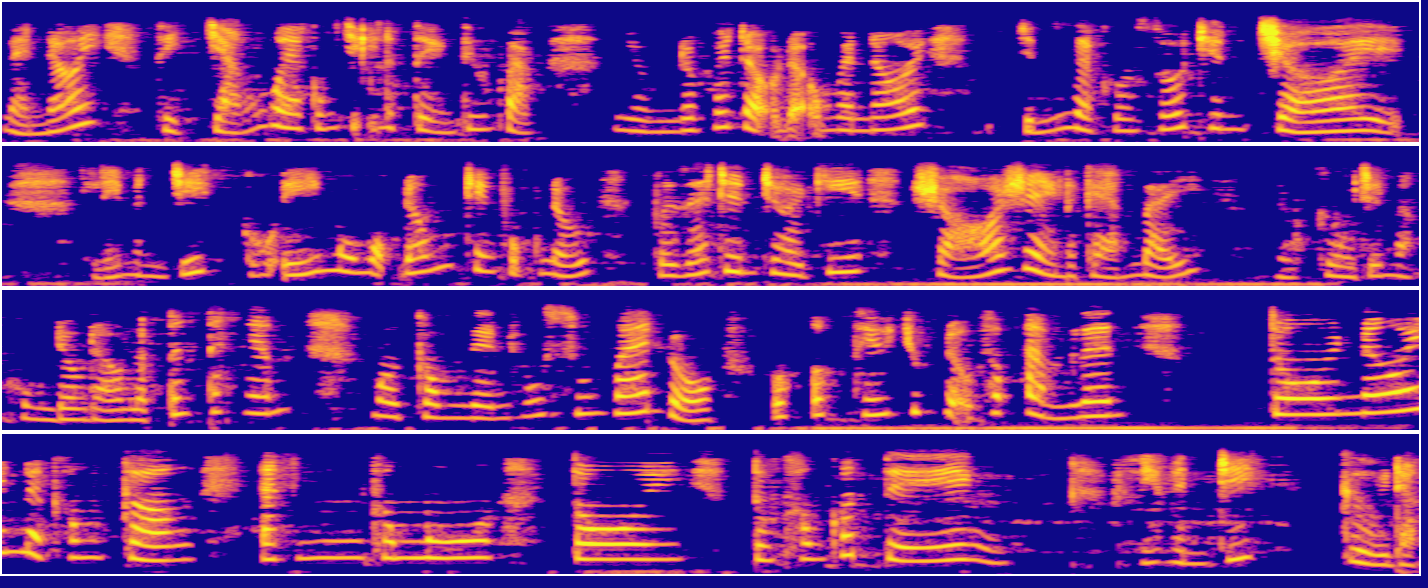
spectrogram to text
mà nói thì chẳng qua cũng chỉ là tiền tiêu vặt, nhưng đối với đậu đậu mà nói chính là con số trên trời. Lý Minh Triết cố ý mua một đống trang phục nữ với giá trên trời kia rõ ràng là cạm bẫy. Nụ cười trên mặt hùng đầu đầu lập tức tắt ngắm, môi cong lên hướng xuống quá độ, út út thiếu chút nữa khóc ầm lên. Tôi nói là không cần, anh không mua, tôi, tôi không có tiền. Lý Minh Triết cười đặc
